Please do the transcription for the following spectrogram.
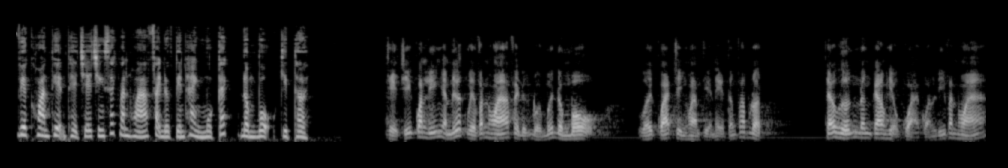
việc hoàn thiện thể chế chính sách văn hóa phải được tiến hành một cách đồng bộ kịp thời. Thể chế quản lý nhà nước về văn hóa phải được đổi mới đồng bộ với quá trình hoàn thiện hệ thống pháp luật theo hướng nâng cao hiệu quả quản lý văn hóa,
